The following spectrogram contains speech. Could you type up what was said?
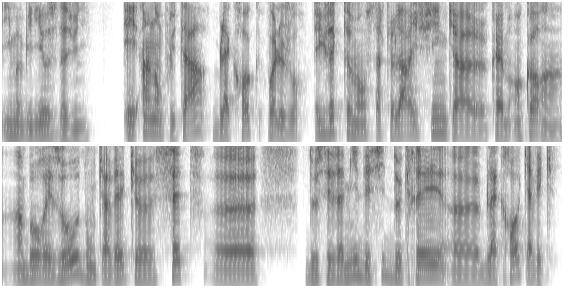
immobilier aux États-Unis. Et un an plus tard, BlackRock voit le jour. Exactement, c'est-à-dire que Larry Fink a quand même encore un, un beau réseau, donc avec sept de ses amis, il décide de créer BlackRock avec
